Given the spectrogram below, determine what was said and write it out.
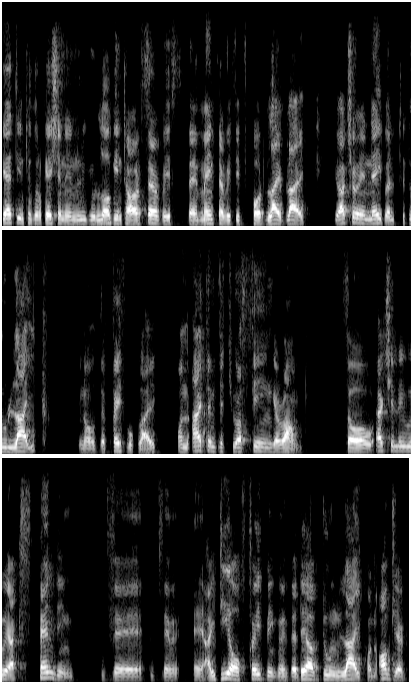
get into the location and you log into our service, the main service is called Live Like. You're actually enabled to do like, you know, the Facebook like on items that you are seeing around. So actually, we are expanding the the uh, idea of Facebook that they are doing like on objects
